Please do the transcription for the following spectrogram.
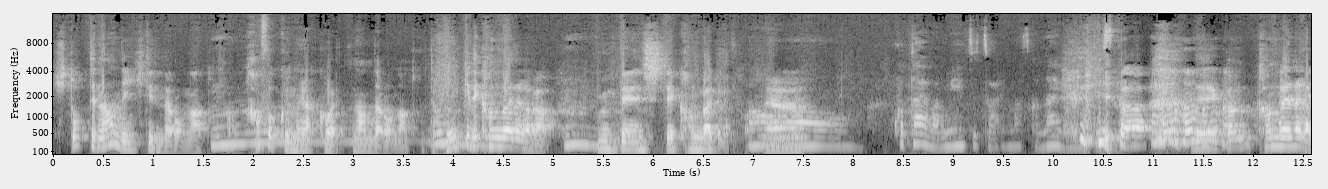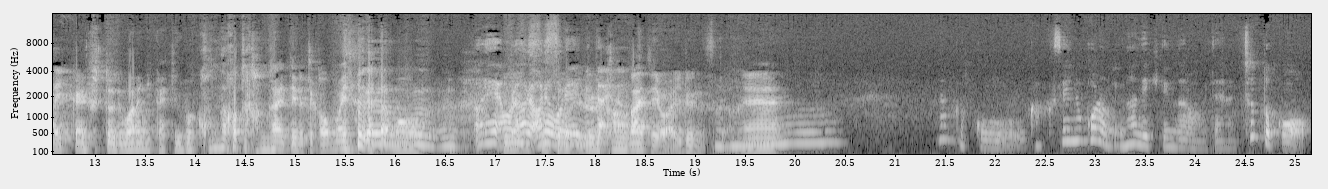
人ってなんで生きてんだろうなとかうん、家族の役割ってなんだろうなとかって本気で考えながら、うん運転して考えてますからね。答えは見えつつありますか？ないですいや、ねかん考えながら一回ふっと我に返って、うわ、こんなこと考えてるとか思いながらも、うんうんうんあれ、あれ、あれ、俺、いろいろみたいな。考えてはいるんですけどうね。んなんかこう、学生の頃になんで生きてんだろうみたいな、ちょっとこ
